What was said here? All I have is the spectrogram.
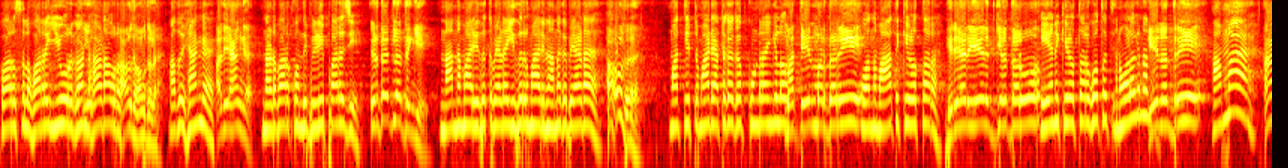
ಹೊರಸಲ ಹೊರಗೆ ಇವ್ರ ಗಂಡ ಹಾಡವ್ರ. ಹೌದು ಹೌದಲ್ಲ. ಅದು ಹೆಂಗ ಅದು ಹೆಂಗ ನಡಬಾರ್ಕೊಂದು ಬಿಳಿ ಪಾರಜಿ. ಇರ್ತೈತ್ಲ ತಂಗಿ. ನನ್ನ ಮಾರಿ ಇದಕ್ಕೆ ಬೇಡ ಇದ್ರ ಮಾರಿ ನನಗ ಬೇಡ. ಹೌದು. ಮತ್ತಿಟ್ಟು ಮಾಡಿ ಅಟಕ ಗಪ್ ಕುಂಡ್ರಂಗಿಲ್ಲ ಅವ್ರು. ಮತ್ತೇನ್ ಮಾಡ್ತಾರಿ ಒಂದ್ ಮಾತು ಕೇಳ್ತಾರ. ಹಿರಿಯರು ಏನಂತ ಕೇಳ್ತಾರು? ಏನು ಕೇಳ್ತಾರ ಗೊತ್ತೈತಿ ಒಳಗ ನಾನು? ಏನಂತ್ರಿ? ಅಮ್ಮ ಹಾ.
